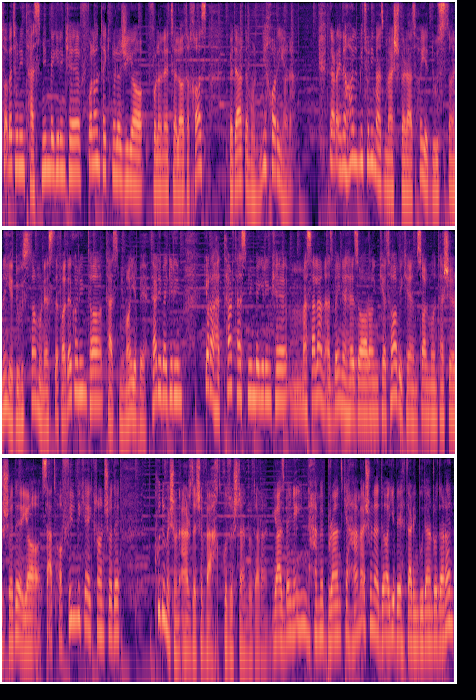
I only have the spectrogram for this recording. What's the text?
تا بتونیم تصمیم بگیریم که فلان تکنولوژی یا فلان اطلاعات خاص به دردمون می‌خوره یا نه. در این حال می‌تونیم از مشورت های دوستانه دوستامون استفاده کنیم تا تصمیمای بهتری بگیریم یا راحت تر تصمیم بگیریم که مثلا از بین هزاران کتابی که امسال منتشر شده یا صدها فیلمی که اکران شده کدومشون ارزش وقت گذاشتن رو دارن؟ یا از بین این همه برند که همشون ادعای بهترین بودن رو دارن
